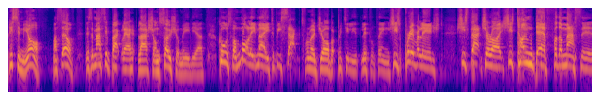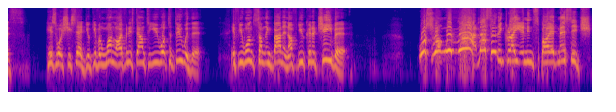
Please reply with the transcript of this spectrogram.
Pissing me off myself. There's a massive backlash on social media. Calls for Molly Mae to be sacked from her job at Pretty Little Things. She's privileged. She's Thatcherite. She's tone deaf for the masses. Here's what she said. You're given one life and it's down to you what to do with it. If you want something bad enough, you can achieve it. What's wrong with that? That's a great and inspired message.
